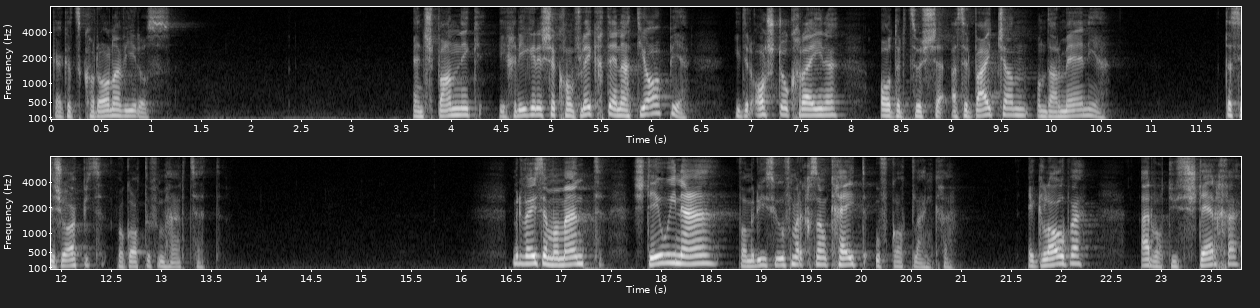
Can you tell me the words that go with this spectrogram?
gegen das Coronavirus? Entspannung in kriegerischen Konflikten in Äthiopien, in der Ostukraine oder zwischen Aserbaidschan und Armenien. Das ist auch etwas, was Gott auf dem Herzen hat. Wir wollen einen Moment still nehmen, wo wir unsere Aufmerksamkeit auf Gott lenken. Ich glaube, er will uns stärken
